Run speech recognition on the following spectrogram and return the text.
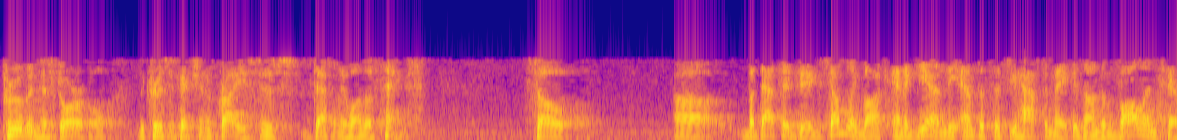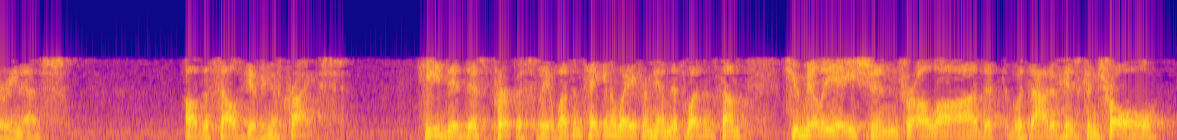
proven historical, the crucifixion of Christ is definitely one of those things. So, uh, but that's a big stumbling block. And again, the emphasis you have to make is on the voluntariness of the self-giving of Christ. He did this purposely. It wasn't taken away from him. This wasn't some humiliation for Allah that was out of his control.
